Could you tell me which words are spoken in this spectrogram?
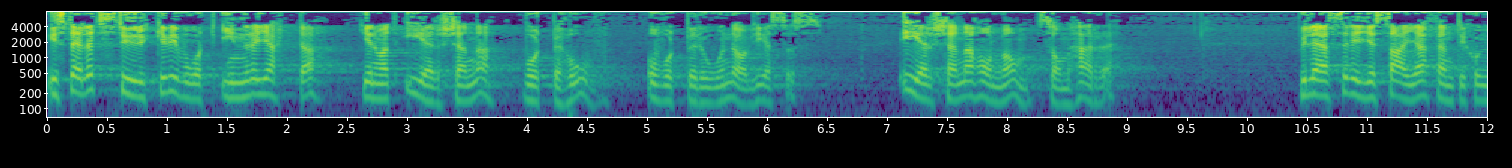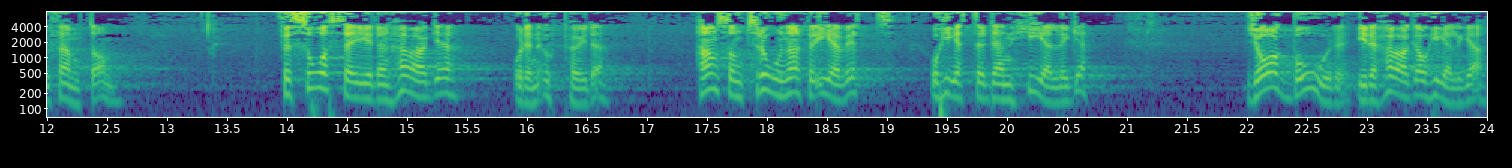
Istället styrker vi vårt inre hjärta genom att erkänna vårt behov och vårt beroende av Jesus. Erkänna honom som Herre. Vi läser i Jesaja 57.15. För så säger den höge och den upphöjde, han som tronar för evigt och heter den helige. Jag bor i det höga och heliga,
